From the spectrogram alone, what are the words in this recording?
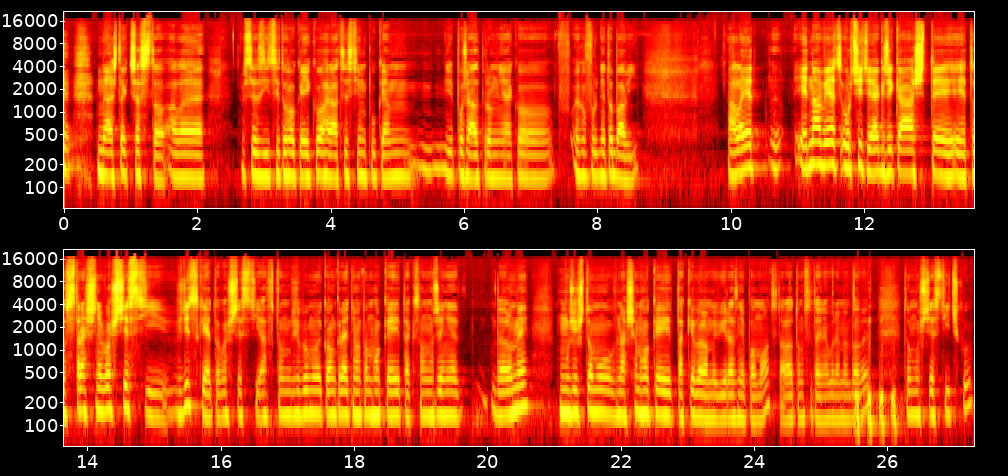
ne až tak často, ale prostě vzít si tu hokejku a hrát si s tím pukem je pořád pro mě jako, jako furt mě to baví. Ale je jedna věc určitě, jak říkáš ty, je to strašně o štěstí. Vždycky je to o štěstí a v tom, když budu mluvit konkrétně o tom hokeji, tak samozřejmě velmi. Můžeš tomu v našem hokeji taky velmi výrazně pomoct, ale o tom se tady nebudeme bavit, tomu štěstíčku.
